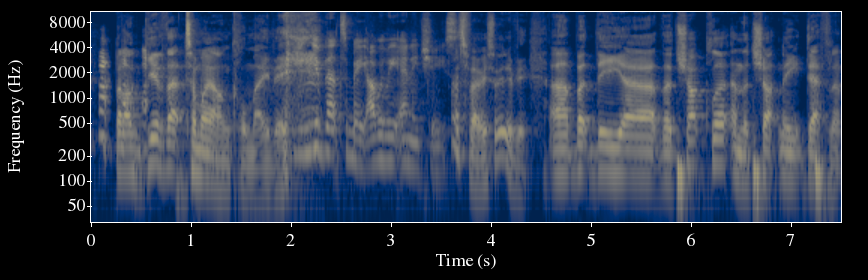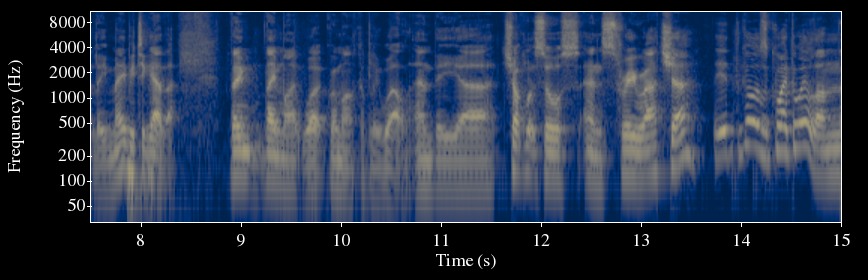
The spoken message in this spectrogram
but I'll give that to my uncle, maybe. You can give that to me. I will eat any cheese. That's very sweet of you. Uh, but the uh, the chocolate and the chutney definitely, maybe together, they they might work remarkably well. And the uh, chocolate sauce and sriracha, it goes quite well on.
